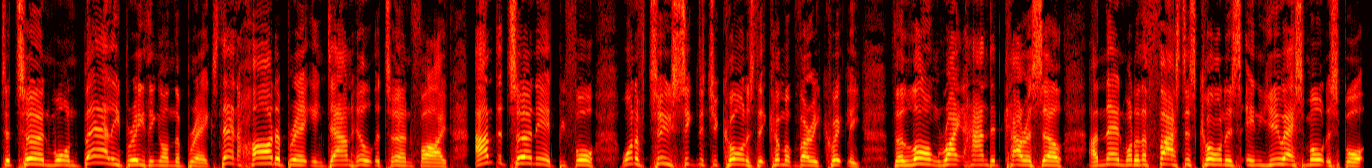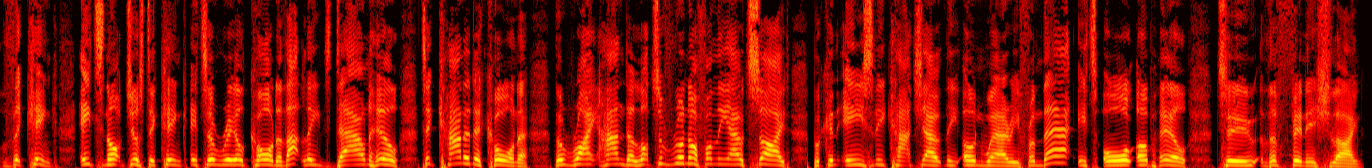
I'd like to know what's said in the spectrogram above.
to turn one, barely breathing on the brakes, then harder braking downhill to turn five, and to turn eight before one of two signature corners that come up very quickly. The long right handed carousel, and then one of the fastest corners in US motorsport, the kink. It's not just a kink, it's a real corner. That leads downhill to Canada corner. The right hander, lots of runoff on the outside, but can easily catch out the unwary. From there, it's all uphill to the finish line.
